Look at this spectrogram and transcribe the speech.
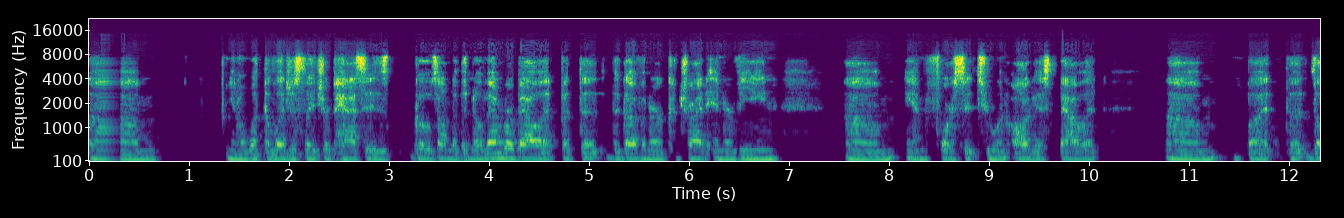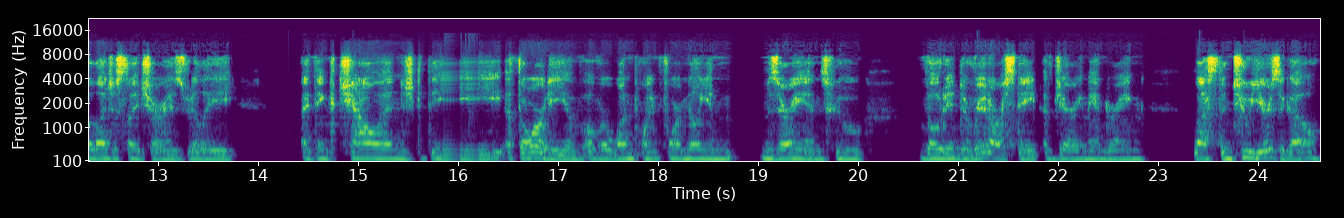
Um, you know what the legislature passes goes onto the November ballot, but the the governor could try to intervene um, and force it to an August ballot. Um, but the the legislature has really I think, challenged the authority of over 1.4 million Missourians who voted to rid our state of gerrymandering less than two years ago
